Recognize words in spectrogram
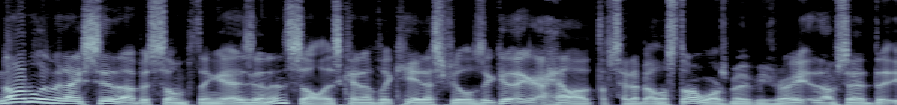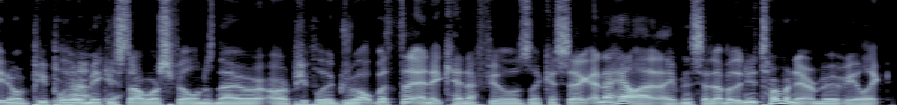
normally when I say that about something as an insult, it's kind of like, hey, this feels like hell. I've said about the Star Wars movies, right? I've said that you know people who are making yeah. Star Wars films now are, are people who grew up with it, and it kind of feels like a sec. And hell, I even said that about the new Terminator movie, like,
